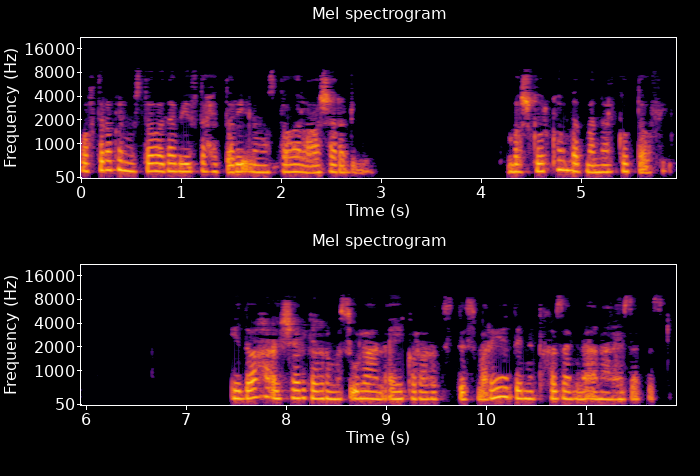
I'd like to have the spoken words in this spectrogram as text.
واختراق المستوى ده بيفتح الطريق لمستوى العشرة جنيه. بشكركم بتمنى لكم التوفيق. إيضاح الشركة غير مسؤولة عن أي قرارات استثمارية يتم اتخاذها بناء على هذا التسجيل.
